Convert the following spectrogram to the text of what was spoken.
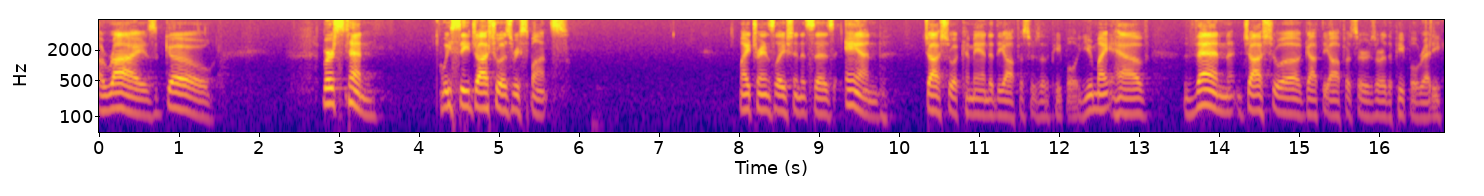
Arise, go. Verse 10, we see Joshua's response. My translation, it says, And Joshua commanded the officers of the people. You might have, then Joshua got the officers or the people ready.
